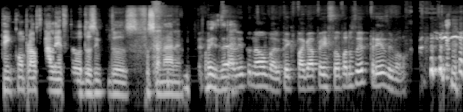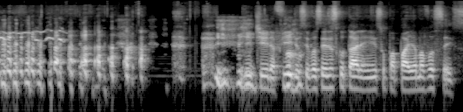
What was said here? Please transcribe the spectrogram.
Tem que comprar os talentos do- dos, dos funcionários. né? Pois é. Talento não, vale, tem que pagar a pensão pra não ser preso, irmão. Mentira, filho, se vocês escutarem isso, o papai ama vocês.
